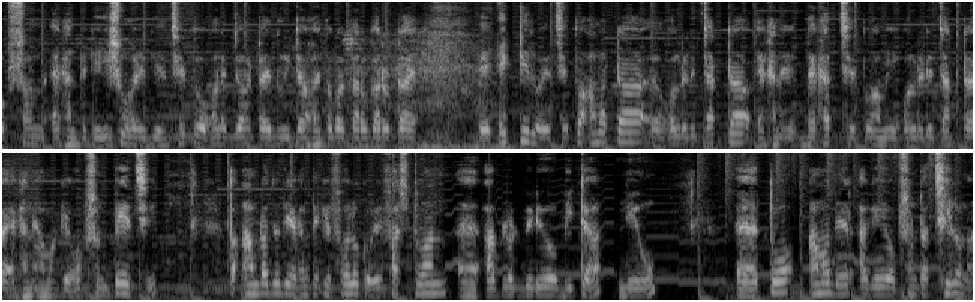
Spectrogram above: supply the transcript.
অপশন এখান থেকে ইস্যু হয়ে গিয়েছে। তো অনেকজনেরটায় দুইটা হয়তো বা কারও কারোটায় একটি রয়েছে। তো আমারটা অলরেডি চারটা এখানে দেখাচ্ছে। তো আমি অলরেডি চারটা এখানে আমাকে অপশন পেয়েছি। তো আমরা যদি এখান থেকে ফলো করি first one upload video beta new তো আমাদের আগে এই অপশনটা ছিল না,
